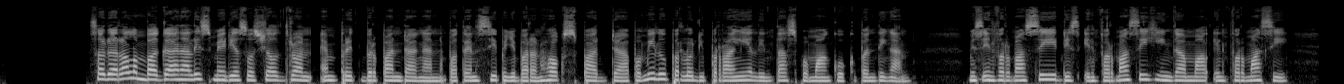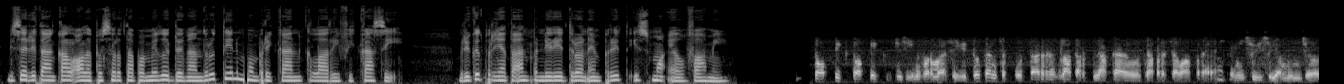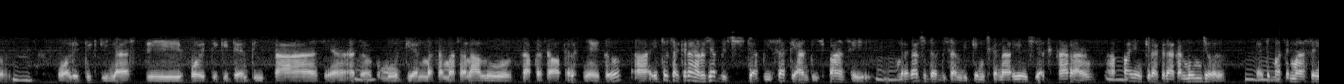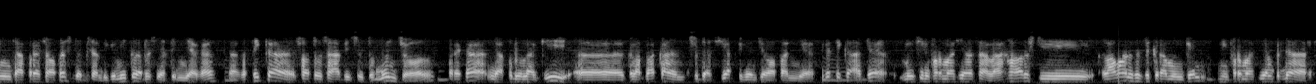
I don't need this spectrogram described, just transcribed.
Saudara Lembaga Analis Media Sosial Drone Emprit berpandangan potensi penyebaran hoax pada pemilu perlu diperangi lintas pemangku kepentingan. Misinformasi, disinformasi hingga malinformasi bisa ditangkal oleh peserta pemilu dengan rutin memberikan klarifikasi. Berikut pernyataan pendiri Drone Emprit Ismail Fahmi topik-topik disinformasi itu kan seputar latar belakang capres cawapres dan isu-isu yang muncul hmm. politik dinasti politik identitas ya hmm. atau kemudian masa-masa lalu capres cawapresnya itu uh, itu saya kira harusnya sudah bisa diantisipasi hmm. mereka sudah bisa bikin skenario sejak sekarang hmm. apa yang kira-kira akan muncul hmm. nah, itu masing-masing capres cawapres sudah bisa bikin itu harusnya timnya kan nah ketika suatu saat isu itu muncul mereka nggak perlu lagi uh, kelabakan sudah siap dengan jawabannya ketika ada misinformasi yang salah harus dilawan sesegera mungkin informasi yang benar.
